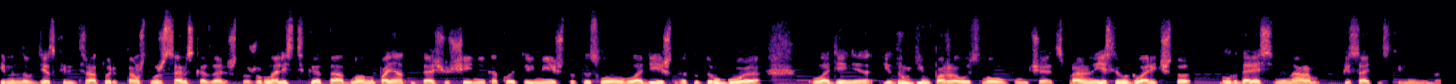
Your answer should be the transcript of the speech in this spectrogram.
именно в детской литературе. Потому что вы же сами сказали, что журналистика – это одно. Ну, понятно, ты ощущение какое-то имеешь, что ты словом владеешь, но это другое владение и другим, пожалуй, словом получается. Правильно? Если вы говорите, что благодаря семинарам писательским именно,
